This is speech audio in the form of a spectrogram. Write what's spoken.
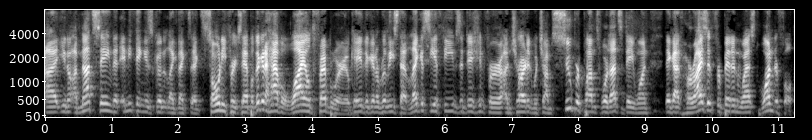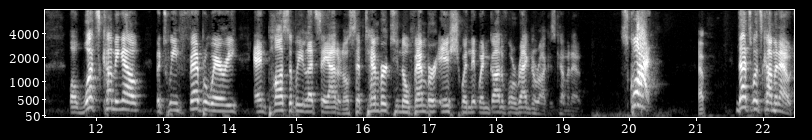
uh, you know I'm not saying that anything is going to like, like like Sony, for example. They're going to have a wild February. Okay, they're going to release that Legacy of Thieves edition for Uncharted, which I'm super pumped for. That's day one. They got Horizon Forbidden West, wonderful. But what's coming out between February and possibly, let's say, I don't know, September to November ish, when when God of War Ragnarok is coming out? Squat. Yep. That's what's coming out.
